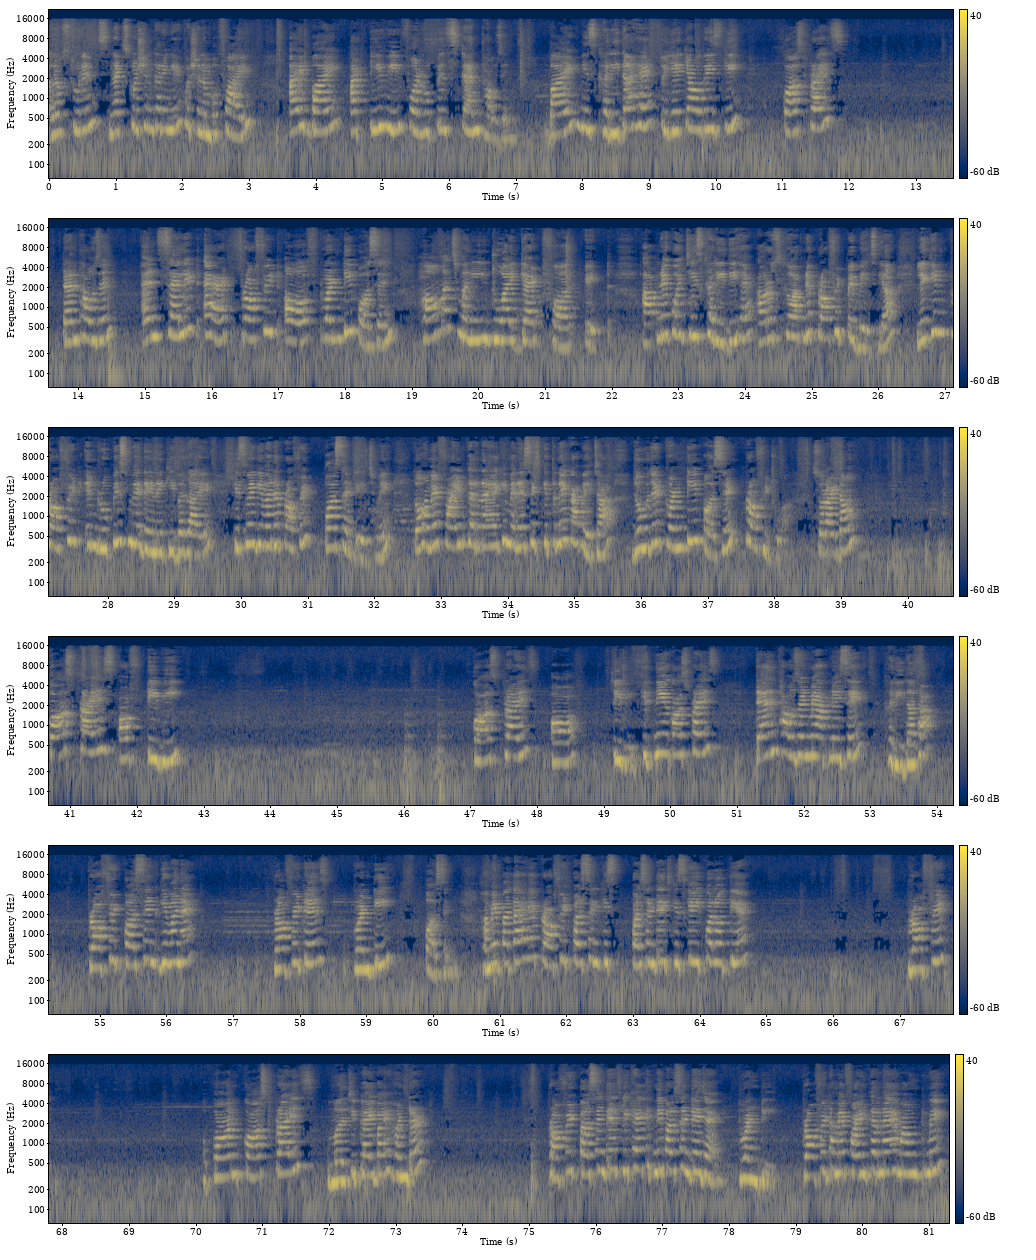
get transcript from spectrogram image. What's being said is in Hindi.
हेलो स्टूडेंट्स नेक्स्ट क्वेश्चन करेंगे. Question number five I buy a TV for rupees ten thousand buy means खरीदा है तो ये क्या हो गई इसकी? Cost price ten thousand and sell it at profit of twenty percent how much money do I get for it आपने कोई चीज़ खरीदी है और उसको आपने प्रॉफिट पे बेच दिया, लेकिन प्रॉफिट इन रुपीस में देने की बजाय किसमें गिवन है प्रॉफिट परसेंटेज में। तो हमें फाइंड करना है कि मैंने इसे कितने का बेचा जो मुझे ट्वेंटी परसेंट प्रॉफिट हुआ। So write down cost price of TV cost price of TV कितनी है कॉस्ट प्राइस टेन थाउज़ेंड में आपने इसे खरीदा था। प्रॉफिट परसेंट गिवन है। प्रॉफिट इज़ ट्वेंटी परसेंट हमें पता है प्रॉफिट परसेंट किस परसेंटेज किसके इक्वल होती है? Profit upon cost price multiply by hundred profit percentage लिखा है, कितनी परसेंटेज है? ट्वेंटी प्रॉफिट हमें फाइंड करना है अमाउंट में.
